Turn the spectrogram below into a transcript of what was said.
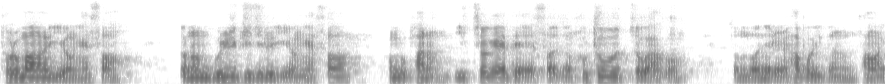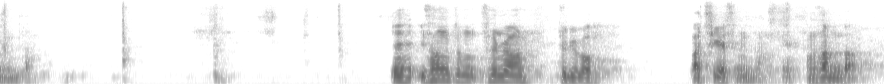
도로망을 이용해서 또는 물류 기지를 이용해서 공급하는 이쪽에 대해서 좀 국토부 쪽하고 좀 논의를 하고 있는 상황입니다. 예, 이상 좀 설명을 드리고 마치겠습니다. 예, 감사합니다.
